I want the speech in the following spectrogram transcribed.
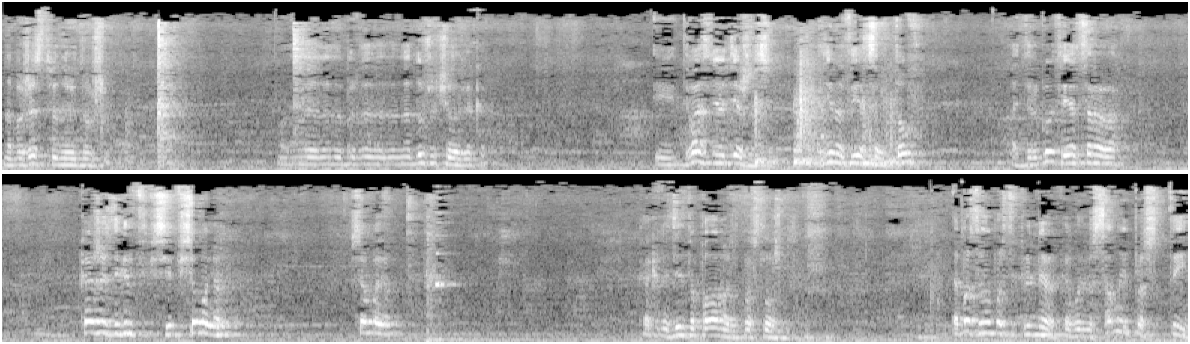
на божественную душу, на душу человека. И два из нее держатся. Один от Ецартов, а другой это Яцерара. Каждый говорит, все, все мое. Все мое. Как это делить пополам, это просто сложно. Я просто вам просто пример. Я говорю, самые простые,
